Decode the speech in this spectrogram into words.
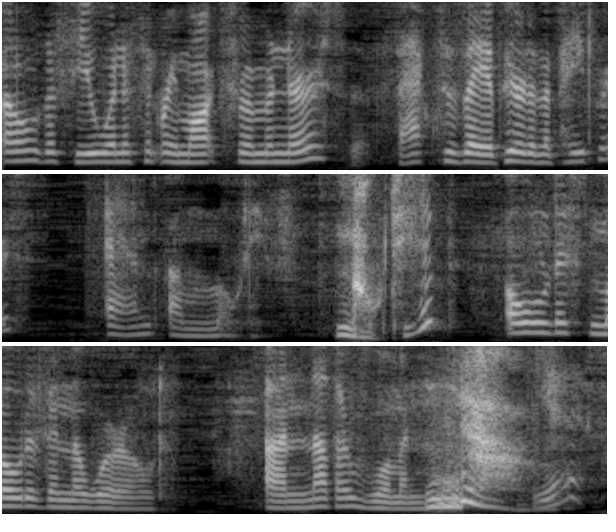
Oh, the few innocent remarks from a nurse, the facts as they appeared in the papers, and a motive. Motive? Oldest motive in the world. Another woman. No. Yes.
